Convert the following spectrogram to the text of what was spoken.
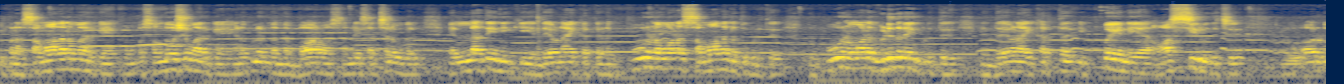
இப்போ நான் சமாதானமாக இருக்கேன் ரொம்ப சந்தோஷமாக இருக்கேன். எனக்குள்ள இருந்த அந்த பாரம் சண்டை சச்சரவுகள் எல்லாத்தையும் நீக்கி என் தேவநாயக கர்த்தர் எனக்கு பூரணமான சமாதானத்தை கொடுத்து ஒரு பூரணமான விடுதலையும் கொடுத்து என் தேவநாயக கர்த்தர் இப்போ என்னைய ஆசீர்வதிச்சு அவரோட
